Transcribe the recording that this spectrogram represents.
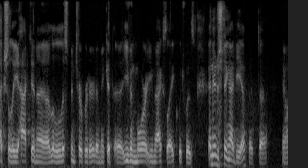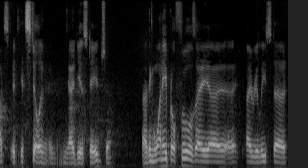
actually hacked in a little Lisp interpreter to make it even more Emacs-like, which was an interesting idea, but you know it's it, it's still in, in the idea stage. Uh, I think one April Fools, I uh, I released a,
